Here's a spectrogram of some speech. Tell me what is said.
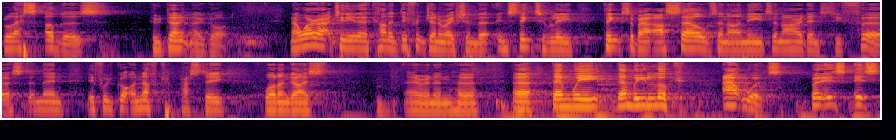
bless others who don't know God. Now, we're actually in a kind of different generation that instinctively thinks about ourselves and our needs and our identity first, and then if we've got enough capacity, well done, guys, Aaron and Hur, uh, then, we, then we look outwards. But it's, it's,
